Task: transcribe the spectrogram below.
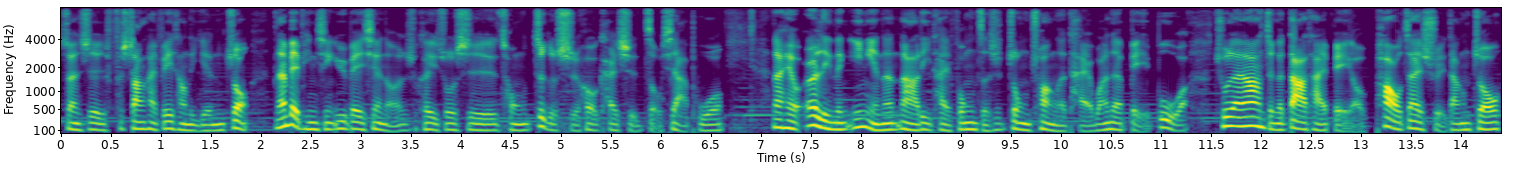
算是伤害非常的严重。南北平行预备线哦，可以说是从这个时候开始走下坡。那还有二零零一年呢，纳利台风则是重创了台湾的北部哦，除了让整个大台北哦泡在水水当中，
